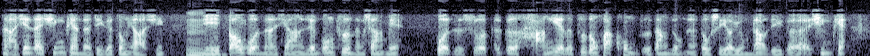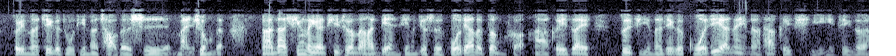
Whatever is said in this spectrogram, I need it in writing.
啊，现在芯片的这个重要性，嗯，你包括呢，像人工智能上面，或者说各个行业的自动化控制当中呢，都是要用到这个芯片，所以呢，这个主题呢炒的是蛮凶的，啊，那新能源汽车呢很典型，就是国家的政策啊，可以在自己呢这个国界内呢，它可以起这个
